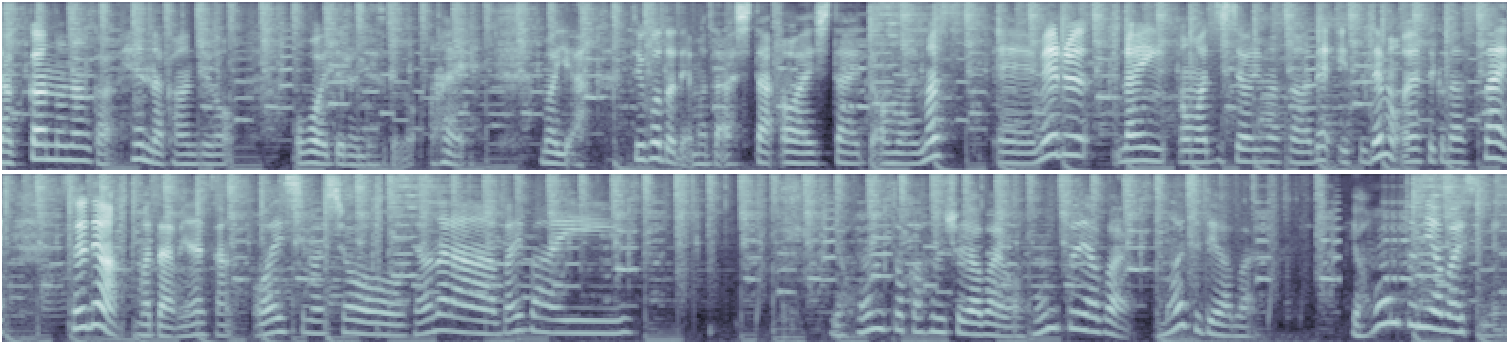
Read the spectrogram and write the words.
若干のなんか変な感じの覚えてるんですけど、はい。まあいいや。ということで、また明日お会いしたいと思います。えー、メール、LINE お待ちしておりますので、いつでもお寄せください。それでは、また皆さんお会いしましょう。さようなら。バイバイ。いや、ほんと花粉症やばいわ。ほんとやばい。マジでやばい。いや、本当にやばいっすね。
